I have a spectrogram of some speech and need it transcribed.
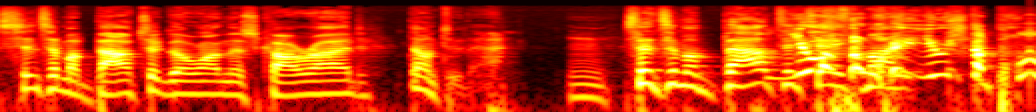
since I'm about to go on this car ride, don't do that. Hmm. Since I'm about to You're take the my. one who used the plane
